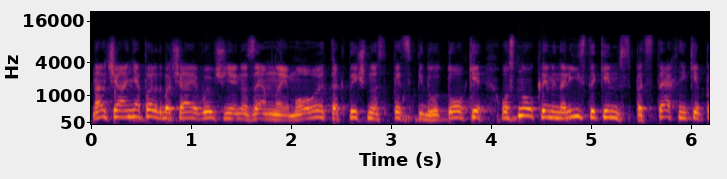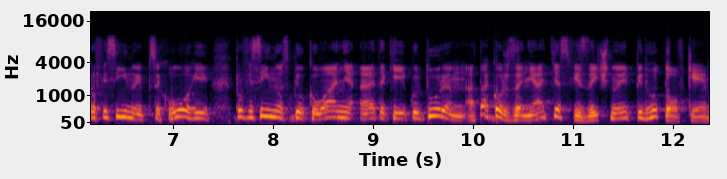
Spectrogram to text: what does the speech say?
Навчання передбачає вивчення іноземної мови, тактичної спецпідготовки, основ криміналістики, спецтехніки, професійної психології, професійного спілкування, етики і культури, а також заняття з фізичної підготовки.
